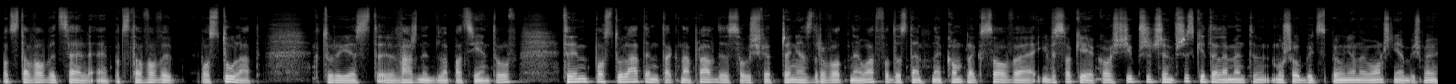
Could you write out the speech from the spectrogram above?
podstawowy cel, podstawowy postulat, który jest ważny dla pacjentów. Tym postulatem tak naprawdę są świadczenia zdrowotne łatwo dostępne, kompleksowe i wysokiej jakości, przy czym wszystkie te elementy muszą być spełnione łącznie, abyśmy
